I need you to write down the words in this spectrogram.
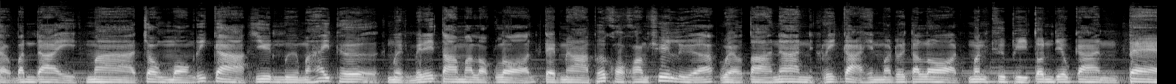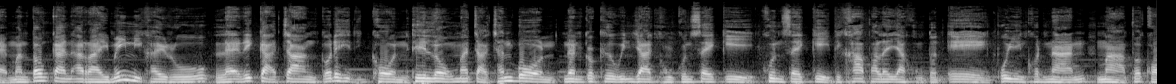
จากบันได มาจ้องมองริกา ยื่นมือมาให้เธอ เหมือนไม่ได้ตามมาหลอกหลอน แต่มาเพื่อขอความช่วยเหลือ แววตานั่น ริกาเห็นมาโดยตลอด มันคือผีตนเดียวกัน แต่มันต้องการอะไรไม่มีใครรู้ และริกาจังก็ได้เห็นอีกคนที่ลงมาจากชั้นบน นั่นก็คือวิญญาณของคุณเซกิคุณเซกิที่ฆ่าภรรยาของตนเอง ผู้หญิงคนนั้นมาเพื่อขอ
